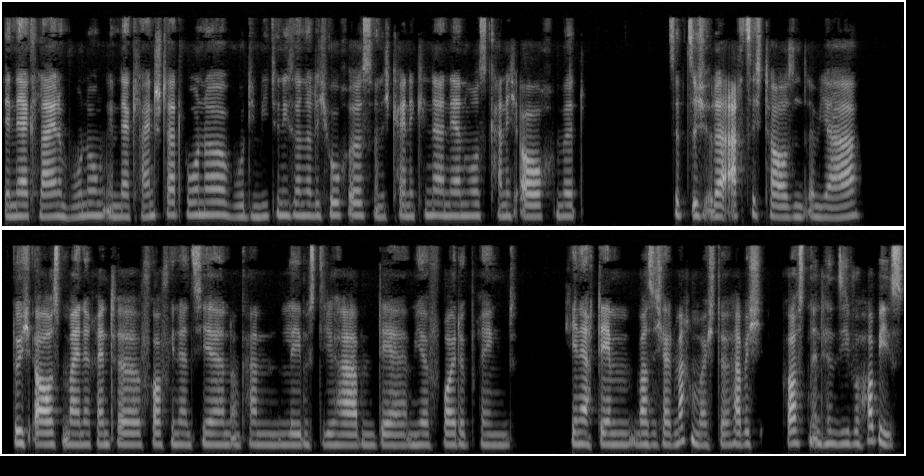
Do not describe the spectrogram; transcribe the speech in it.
in der kleinen Wohnung in der Kleinstadt wohne, wo die Miete nicht sonderlich hoch ist und ich keine Kinder ernähren muss, kann ich auch mit 70 oder 80.000 im Jahr durchaus meine Rente vorfinanzieren und kann einen Lebensstil haben, der mir Freude bringt. Je nachdem, was ich halt machen möchte. Habe ich kostenintensive Hobbys?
